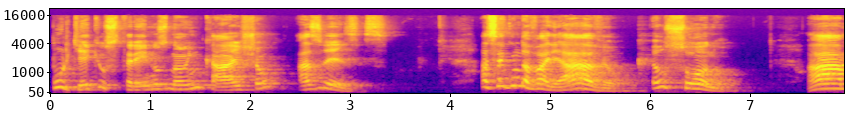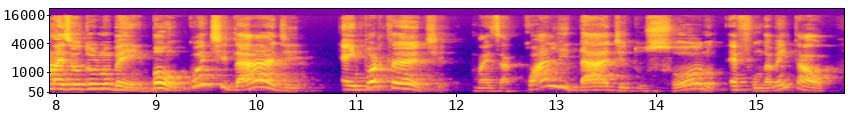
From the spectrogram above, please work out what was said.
por que, que os treinos não encaixam às vezes. A segunda variável é o sono. Ah, mas eu durmo bem. Bom, quantidade é importante, mas a qualidade do sono é fundamental.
